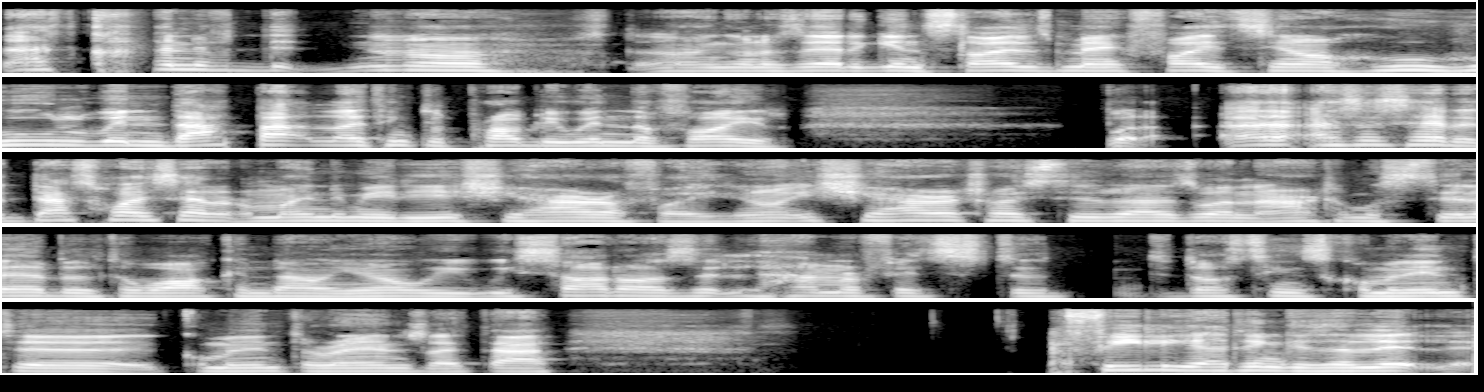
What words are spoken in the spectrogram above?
that kind of you know, I'm going to say it again. Styles make fights. You know, who who will win that battle? I think will probably win the fight. But as I said, that's why I said it reminded me of the Ishihara fight. You know, Ishihara tries to do that as well, and Artem was still able to walk him down. You know, we, we saw those little hammer fits, to, those things coming into coming into range like that. Fili, I think, is a little.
